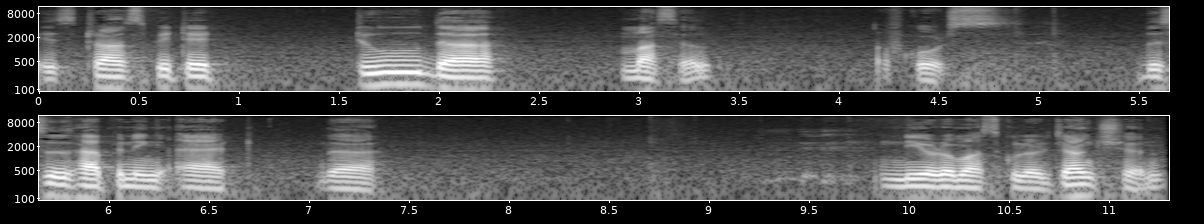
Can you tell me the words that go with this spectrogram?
is transmitted to the muscle of course this is happening at the neuromuscular junction.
